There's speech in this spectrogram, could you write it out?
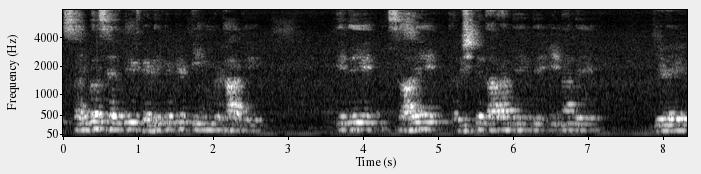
ਸਾਈਬਰ ਸੈੱਲ ਦੀ ਡੈਡੀਕੇਟਿਡ ਟੀਮ ਬਿਠਾ ਕੇ ਇਹਦੇ ਸਾਰੇ ਰਿਸ਼ਤੇਦਾਰਾਂ ਦੇ ਤੇ ਇਹਨਾਂ ਦੇ ਜਿਹੜੇ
